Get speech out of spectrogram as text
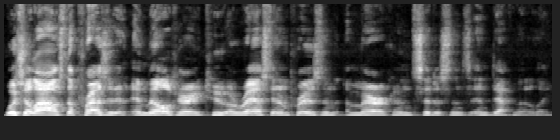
which allows the president and military to arrest and imprison American citizens indefinitely.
